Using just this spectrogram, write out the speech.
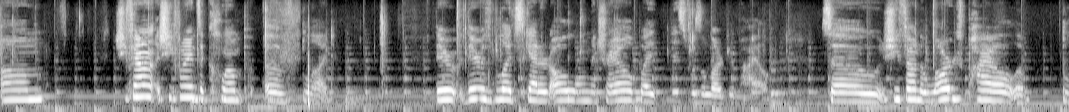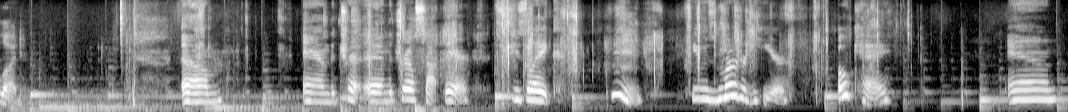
um, she found she finds a clump of blood. There there was blood scattered all along the trail, but this was a larger pile. So she found a large pile of blood. Um and the tra- and the trail stopped there. She's like, "Hmm, he was murdered here." Okay. And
